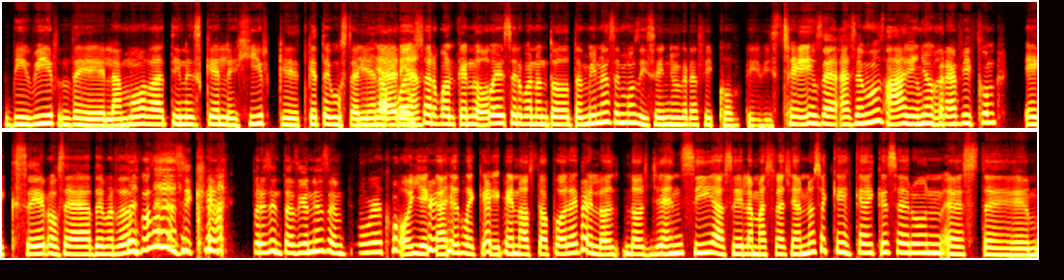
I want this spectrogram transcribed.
vivir de la moda, tienes que elegir qué, qué te gustaría. No puede ser bueno porque no puede ser bueno en todo. También hacemos diseño gráfico, Sí, o sea, hacemos diseño gráfico, Excel, o sea, de verdad, así que presentaciones en Oye, cállate que, que nos tocó de que los, los Gen Z, así la maestra decía, no sé qué, que hay que hacer un, este,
